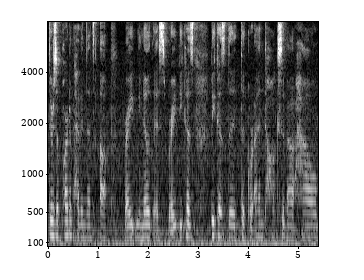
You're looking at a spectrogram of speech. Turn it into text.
there's a part of heaven that's up right? We know this right? Because because the the quran talks about how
